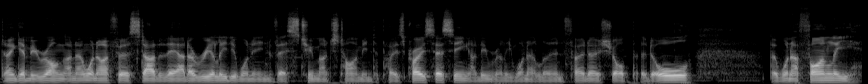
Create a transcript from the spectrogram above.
Don't get me wrong, I know when I first started out, I really didn't want to invest too much time into post-processing. I didn't really want to learn Photoshop at all. But when I finally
